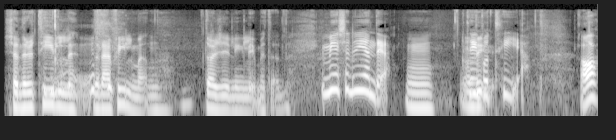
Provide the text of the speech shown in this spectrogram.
Känner du till den här filmen? Darjeeling Limited. Men jag känner igen det. Mm. Är det- på T. Ja,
